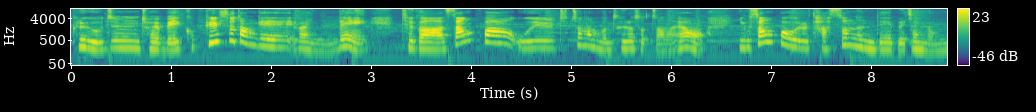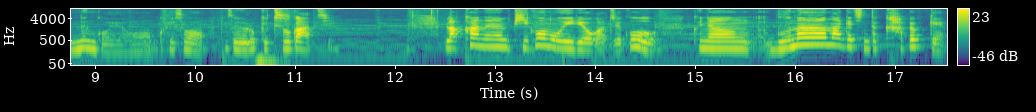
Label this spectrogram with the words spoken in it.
그리고 요즘 저의 메이크업 필수 단계가 있는데 제가 쌍파 오일 추천 한번 드렸었잖아요. 이거 쌍파 오일을 다 썼는데 매장이 없는 거예요. 그래서 그래서 이렇게 두 가지. 라카는 비건 오일이어가지고 그냥 무난하게 진짜 가볍게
